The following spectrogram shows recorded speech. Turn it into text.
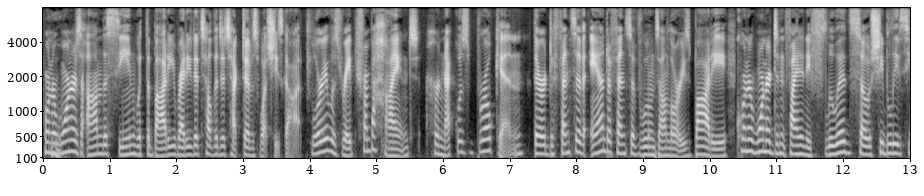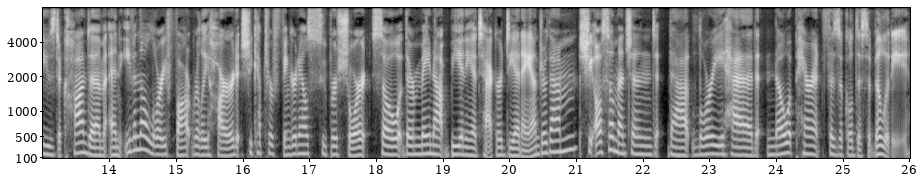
Corner hmm. Warner's on the scene with the body ready to tell the detectives what she's got. Lori was raped from behind. Her neck was broken. There are defensive and offensive wounds on Lori's body. Corner Warner didn't find any fluids, so she believes he used a condom. And even though Lori fought really hard, she kept her fingernails super short, so there may not be any attacker DNA under them. She also mentioned that Lori had no apparent physical disability.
